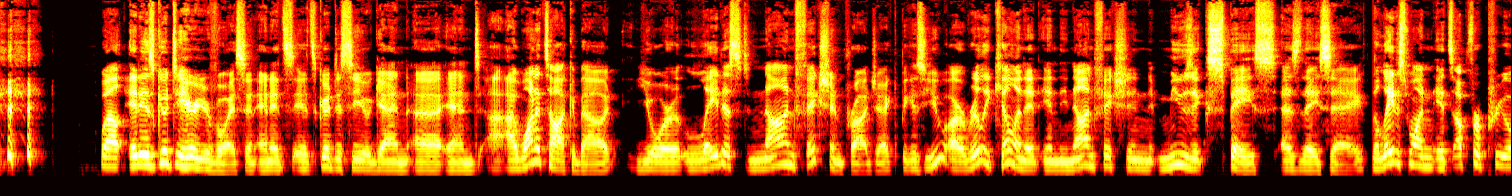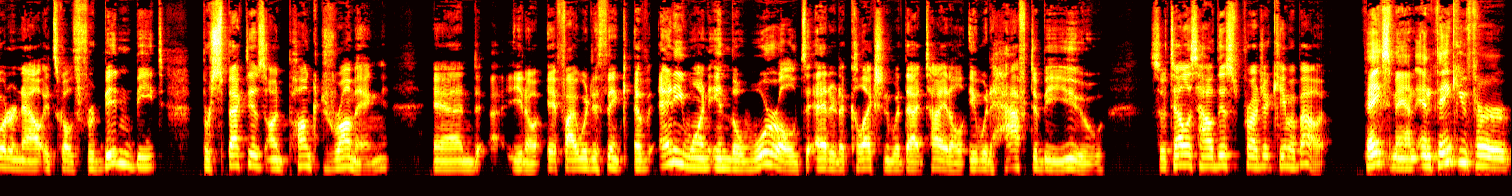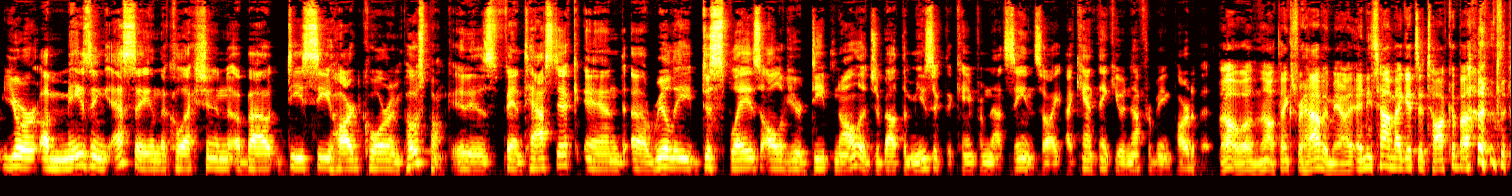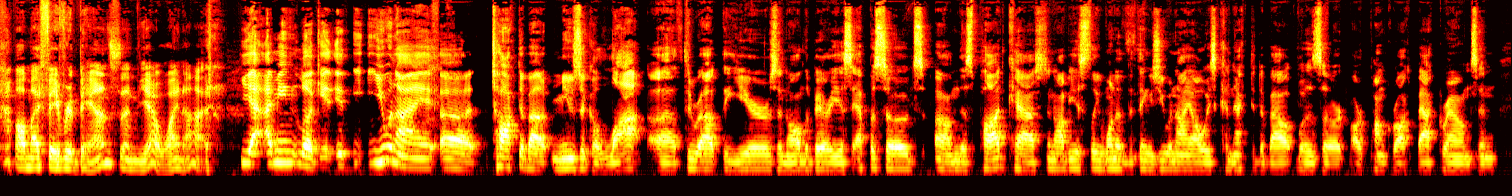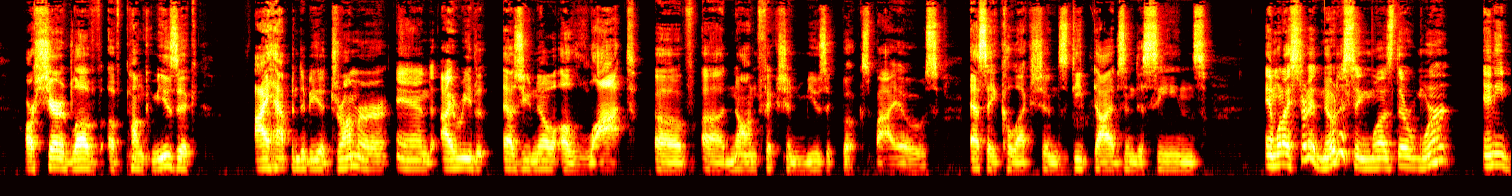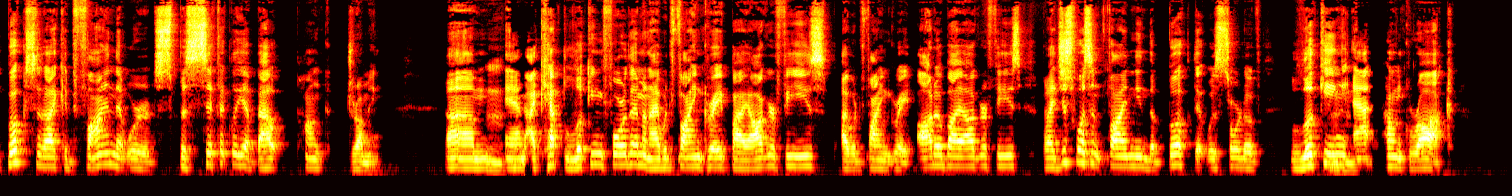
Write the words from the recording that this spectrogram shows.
Well, it is good to hear your voice, and, and it's it's good to see you again. Uh, and I, I want to talk about your latest nonfiction project because you are really killing it in the nonfiction music space, as they say. The latest one, it's up for pre-order now. It's called Forbidden Beat: Perspectives on Punk Drumming. And uh, you know, if I were to think of anyone in the world to edit a collection with that title, it would have to be you. So tell us how this project came about. Thanks, man. And thank you for your amazing essay in the collection about DC hardcore and post punk. It is fantastic and uh, really displays all of your deep knowledge about the music that came from that scene. So I, I, can't thank you enough for being part of it. Oh, well, no, thanks for having me. anytime I get to talk about all my favorite bands, then yeah, why not? Yeah, I mean, look, it, it, you and I uh, talked about music a lot uh, throughout the years and all the various episodes on this podcast. And obviously, one of the things you and I always connected about was our, our punk rock backgrounds and our shared love of punk music. I happen to be a drummer, and I read, as you know, a lot of uh, nonfiction music books, bios, essay collections, deep dives into scenes. And what I started noticing was there weren't any books that I could find that were specifically about punk drumming. Um, mm. And I kept looking for them, and I would find great biographies. I would find great autobiographies, but I just wasn't finding the book that was sort of looking mm-hmm. at punk rock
